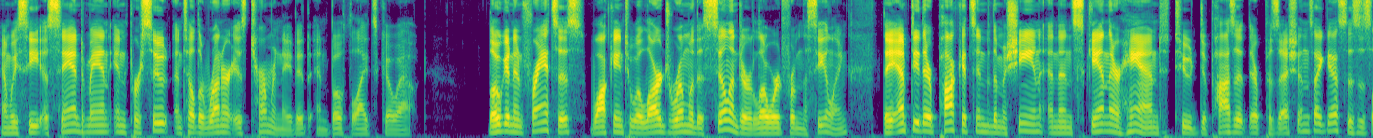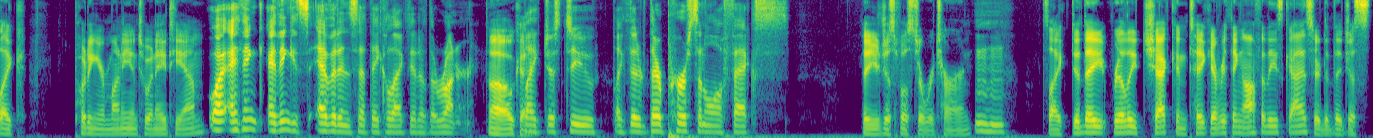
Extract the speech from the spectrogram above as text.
and we see a Sandman in pursuit until the runner is terminated and both lights go out. Logan and Francis walk into a large room with a cylinder lowered from the ceiling. They empty their pockets into the machine and then scan their hand to deposit their possessions, I guess. This is like putting your money into an ATM. Well, I think I think it's evidence that they collected of the runner. Oh, okay. Like just to like their their personal effects. that you're just supposed to return. Mm-hmm. It's like, did they really check and take everything off of these guys, or did they just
